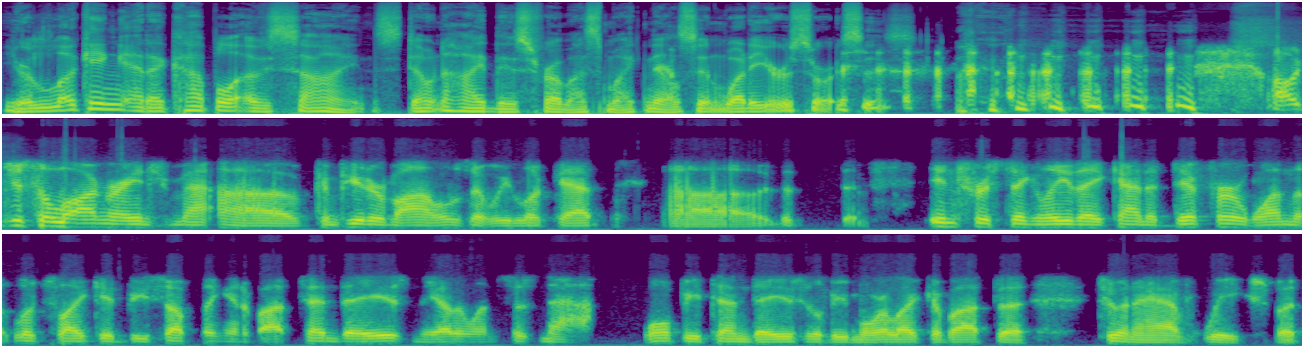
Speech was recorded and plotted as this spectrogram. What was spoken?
You're looking at a couple of signs. Don't hide this from us, Mike Nelson. What are your sources? oh, just the long range uh, computer models that we look at. Uh, the, the, interestingly, they kind of differ. One that looks like it'd be something in about 10 days, and the other one says, nah, won't be 10 days. It'll be more like about uh, two and a half weeks. But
